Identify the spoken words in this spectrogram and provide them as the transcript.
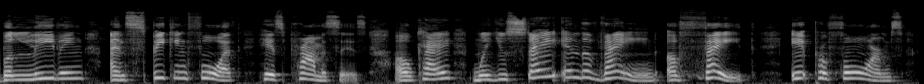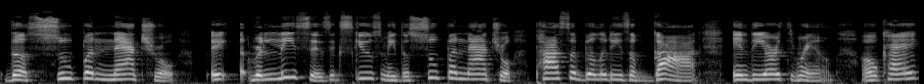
believing and speaking forth his promises. Okay? When you stay in the vein of faith, it performs the supernatural. It releases, excuse me, the supernatural possibilities of God in the earth realm. Okay?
